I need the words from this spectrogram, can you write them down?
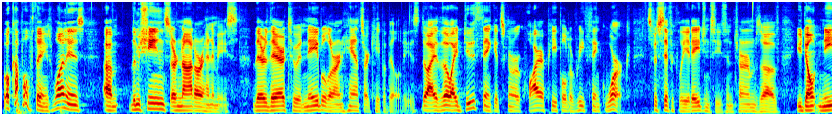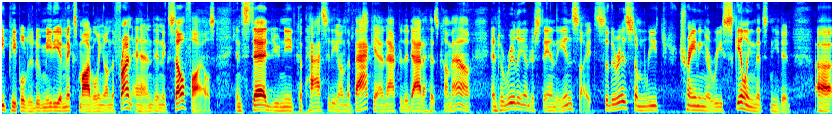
Well, a couple of things. One is um, the machines are not our enemies. They're there to enable or enhance our capabilities. Though I, though I do think it's going to require people to rethink work, specifically at agencies in terms of you don't need people to do media mix modeling on the front end in Excel files. Instead, you need capacity on the back end after the data has come out and to really understand the insights. So there is some retraining or reskilling that's needed. Uh,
